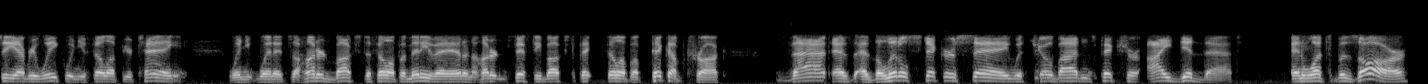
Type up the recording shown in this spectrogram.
see every week when you fill up your tank, when you, when it's a hundred bucks to fill up a minivan and 150 bucks to pick, fill up a pickup truck, that, as as the little stickers say with Joe Biden's picture, I did that. And what's bizarre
